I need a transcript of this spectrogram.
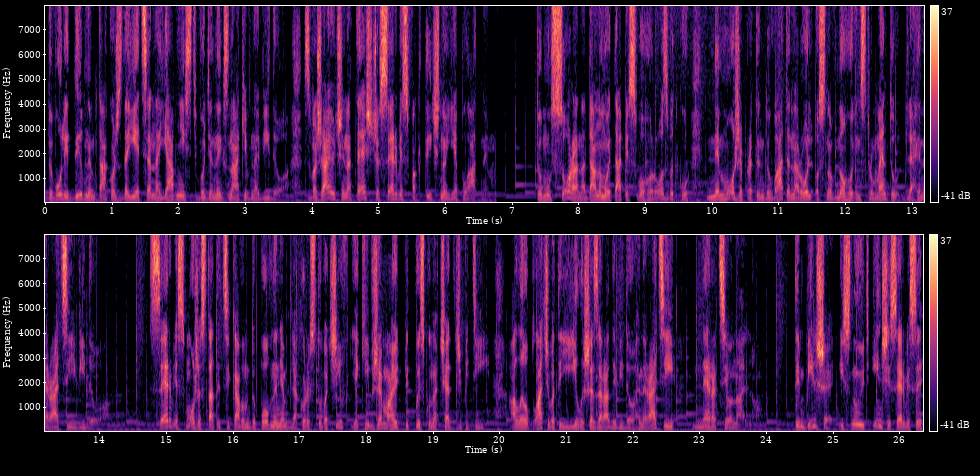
Доволі дивним також здається наявність водяних знаків на відео, зважаючи на те, що сервіс фактично є платним. Тому Sora на даному етапі свого розвитку не може претендувати на роль основного інструменту для генерації відео. Сервіс може стати цікавим доповненням для користувачів, які вже мають підписку на ChatGPT, але оплачувати її лише заради відеогенерації нераціонально. Тим більше існують інші сервіси,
